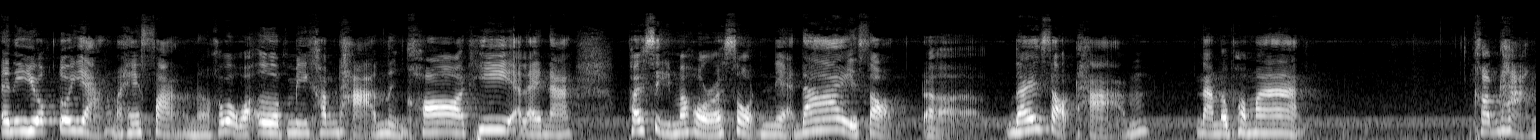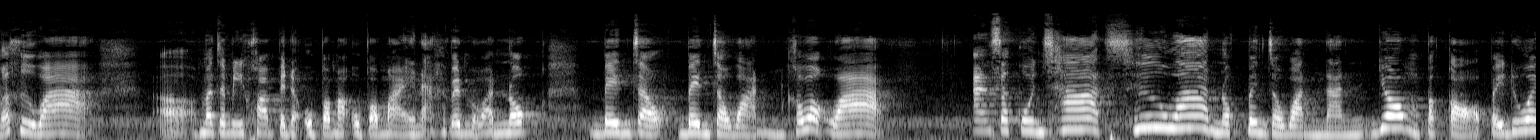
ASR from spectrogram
อันนี้ยกตัวอย่างมาให้ฟังเนาะเขาบอกว่าเออมีคำถามหนึ่งข้อที่อะไรนะพระศรีมโหรสพเนี่ยได้สอบออได้สอบถามนางนพมาศคำถามก็คือว่ามันจะมีความเป็นอุปมาอุปไมยนะเป็นแบบว่านกเบญจเบญจวรรณเขาบอกว่าอันสกุลชาติชื่อว่านกเบญจวรรณนั้น ย่อมประกอบไปด้วย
